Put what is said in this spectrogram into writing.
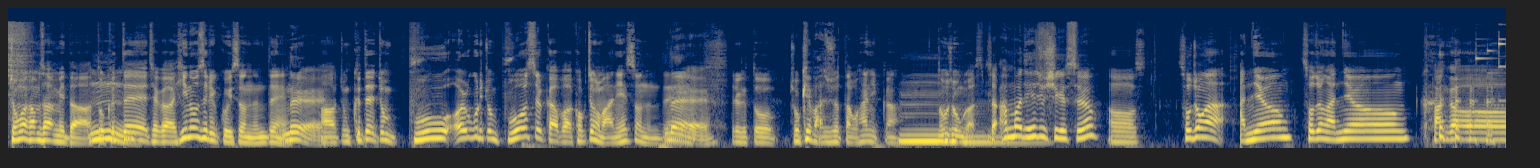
정말 감사합니다. 또 음. 그때 제가 흰 옷을 입고 있었는데, 네. 아, 좀 그때 좀 부, 얼굴이 좀 부었을까봐 걱정을 많이 했었는데, 네. 이렇게 또 좋게 봐주셨다고 하니까 음. 너무 좋은 것 같습니다. 자, 한마디 해주시겠어요? 어, 소정아, 안녕. 소정 안녕. 반가워.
